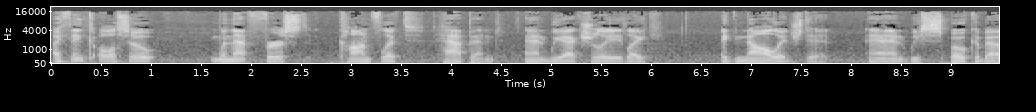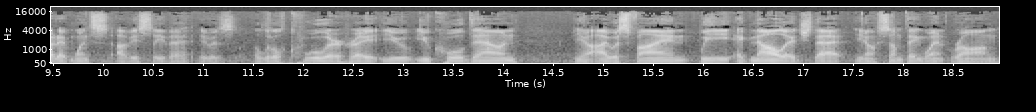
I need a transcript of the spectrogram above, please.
I think also when that first conflict happened and we actually like acknowledged it and we spoke about it once obviously the it was a little cooler, right? You you cooled down, you know, I was fine. We acknowledged that, you know, something went wrong,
